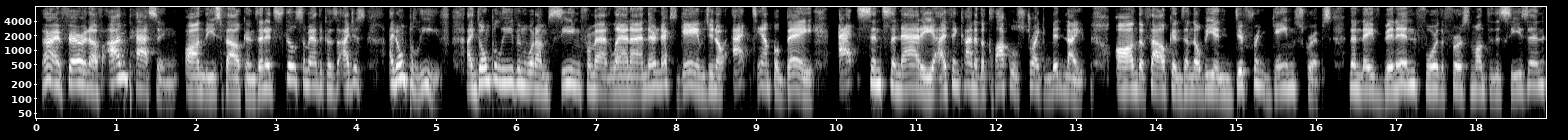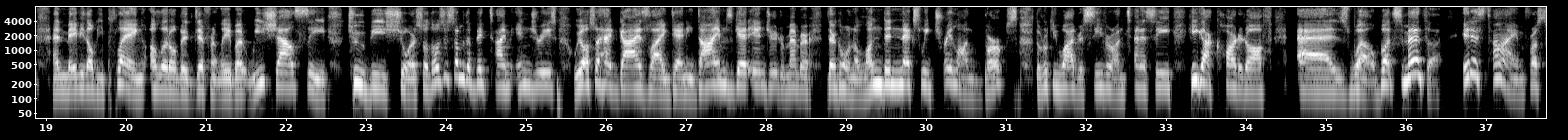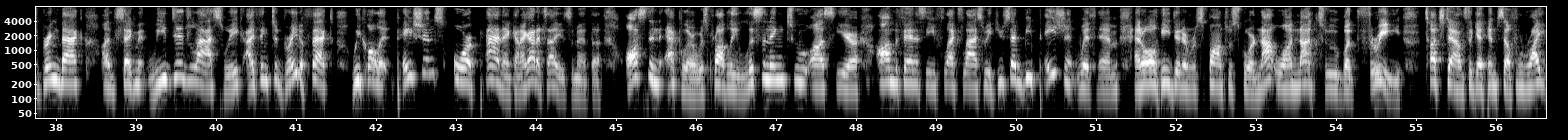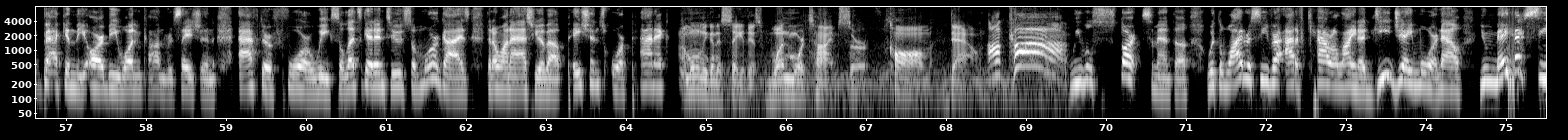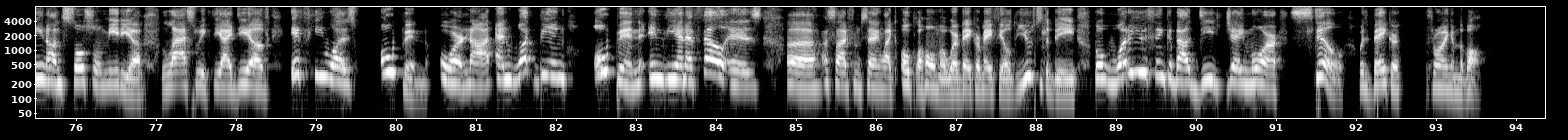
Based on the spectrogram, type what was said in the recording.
All right, fair enough. I'm passing on these Falcons, and it's still Samantha because I just I don't believe. I don't believe in what I'm seeing from Atlanta and their next games. You know, at Tampa Bay, at Cincinnati. I think kind of the clock will strike midnight on the Falcons, and they'll be in different game scripts than they've been in for the first month of the season, and maybe they'll be playing a little bit differently. But we shall see to be sure. So those are some of the big time injuries. We also had guys like Danny Dimes get injured. Remember, they're going to London next week. Treylon Burks, the rookie wide receiver on Tennessee, he got carted off as well. But Samantha, it is time for us to bring back a segment we did last week. I think to great effect. We call it patience or panic. And I got to tell you, Samantha, Austin Ekeler was probably listening to us here on the Fantasy Flex last week. You said be patient with him. And all he did in response was score not one, not two, but three touchdowns to get himself right back in the RB1 conversation after four weeks. So let's get into some more guys that I want to ask you about patience or panic. I'm only going to say this one more time sir. Calm down. I'm calm. We will start, Samantha, with the wide receiver out of Carolina, DJ Moore. Now, you may have seen on social media last week the idea of if he was open or not, and what being open in the NFL is, uh, aside from saying like Oklahoma, where Baker Mayfield used to be. But what do you think about DJ Moore still with Baker throwing him the ball?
